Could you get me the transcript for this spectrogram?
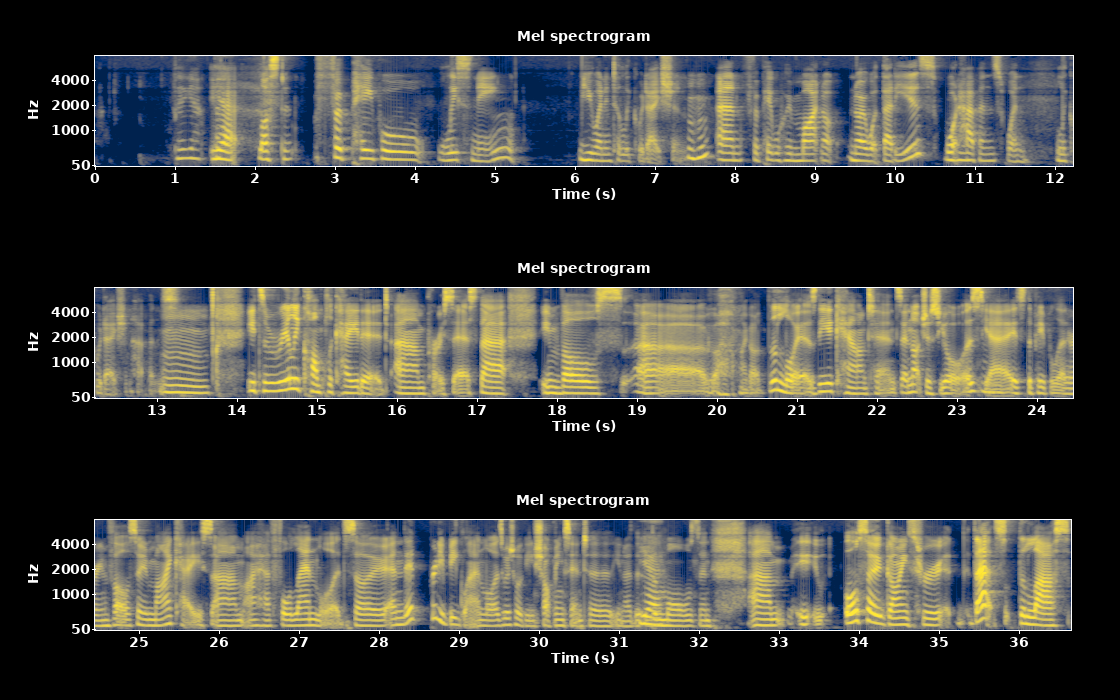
But yeah, Yeah. lost it. For people listening, you went into liquidation. Mm-hmm. And for people who might not know what that is, what mm-hmm. happens when liquidation happens? It's a really complicated um, process that involves, uh, oh my God, the lawyers, the accountants, and not just yours. Yeah, it's the people that are involved. So in my case, um, I have four landlords. So, and they're pretty big landlords. We're talking shopping centre, you know, the, Yeah. the malls, and um, it- also going through. That's the last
